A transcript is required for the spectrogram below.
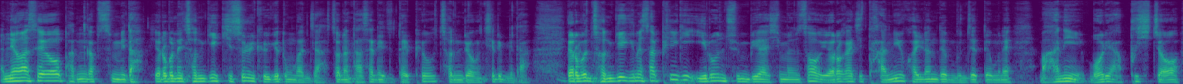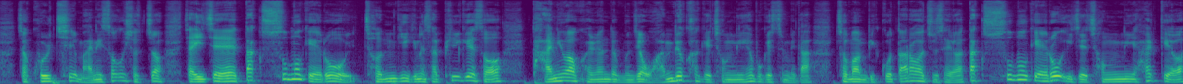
안녕하세요. 반갑습니다. 여러분의 전기 기술 교육의 동반자, 저는 다산에드 대표 전병칠입니다. 여러분 전기 기능사 필기 이론 준비하시면서 여러 가지 단위 관련된 문제 때문에 많이 머리 아프시죠? 자, 골치 많이 썩으셨죠? 자, 이제 딱 20개로 전기 기능사 필기에서 단위와 관련된 문제 완벽하게 정리해 보겠습니다. 저만 믿고 따라와 주세요. 딱 20개로 이제 정리할게요.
